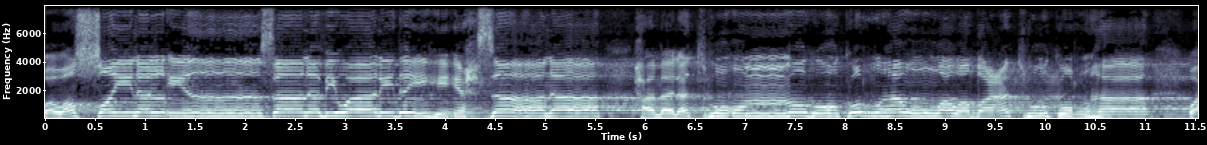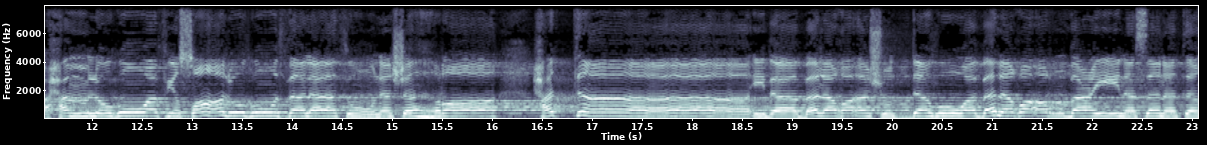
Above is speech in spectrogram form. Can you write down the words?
ووصينا الإنسان بوالديه إحسانا حملته أمه كرها ووضعته كرها وحمله وفصاله ثلاثون شهرا حتى إذا بلغ أشده وبلغ أربعين سنة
